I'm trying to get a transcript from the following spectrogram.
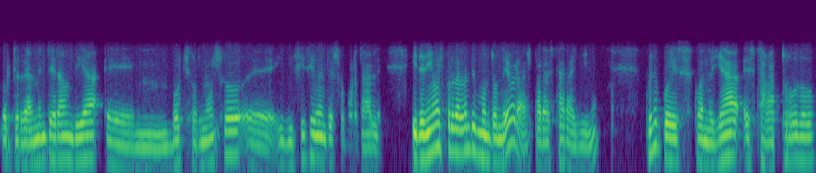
Porque realmente era un día eh, bochornoso eh, y difícilmente soportable. Y teníamos por delante un montón de horas para estar allí, ¿no? Bueno, pues cuando ya estaba todo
